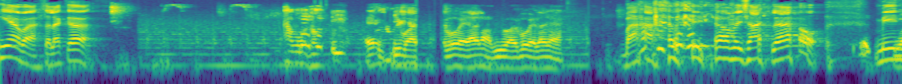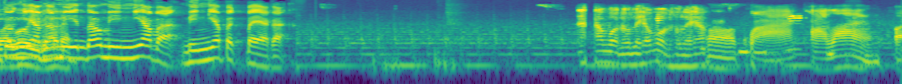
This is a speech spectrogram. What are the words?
เงียบๆอะสแลกเกอร์ ถ้าโหวตลงเอ้ยพี่บอยโบยแล้วนะพี่บอยโบยแล้วเนี่ยบ้าอะไรอะไม่ใช่แล้ว มีนก็เงียบนะว่าว่าอีกแล้วนะมีนต้องมีนเงียบอะ มีนเงียบแปลกๆอะถ้าโหวตลงเลยครับโหวตลงเลยครับ อ่าขวาขวาล่างขวา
